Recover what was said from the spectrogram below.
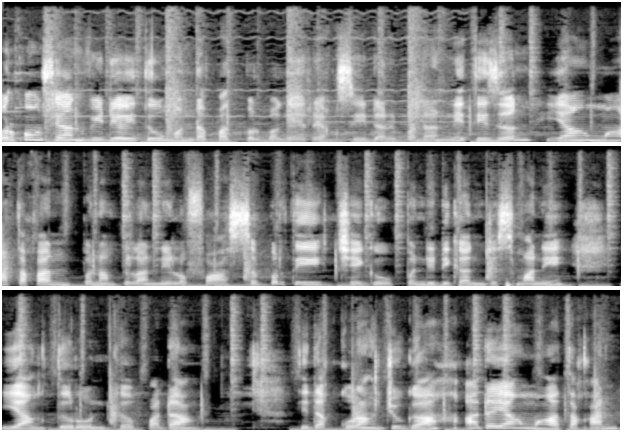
Perkongsian video itu mendapat berbagai reaksi daripada netizen yang mengatakan penampilan Nilova seperti cegu pendidikan jasmani yang turun ke Padang. Tidak kurang juga ada yang mengatakan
